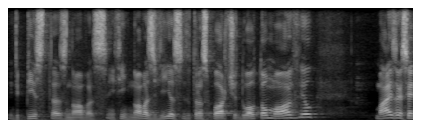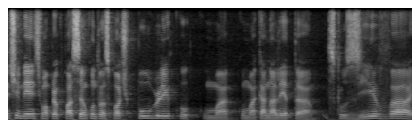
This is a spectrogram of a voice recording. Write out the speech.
de pistas, novas, enfim, novas vias do transporte do automóvel. Mais recentemente, uma preocupação com o transporte público, uma, com uma canaleta exclusiva,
